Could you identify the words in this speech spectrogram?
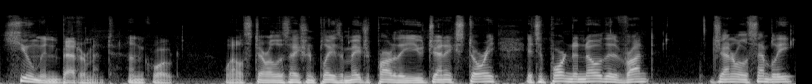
human betterment, unquote. While sterilization plays a major part of the eugenics story, it's important to know that the Vermont General Assembly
